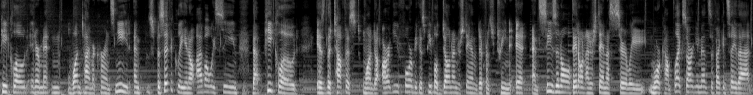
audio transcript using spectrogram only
peak load, intermittent, one-time occurrence need. And specifically, you know, I've always seen that peak load is the toughest one to argue for because people don't understand the difference between it and seasonal. They don't understand necessarily more complex arguments, if I can say that.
